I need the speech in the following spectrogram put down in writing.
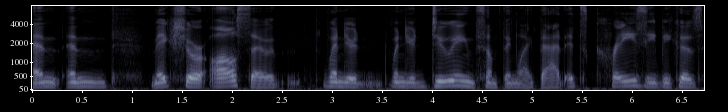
and and make sure also when you're when you're doing something like that it's crazy because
